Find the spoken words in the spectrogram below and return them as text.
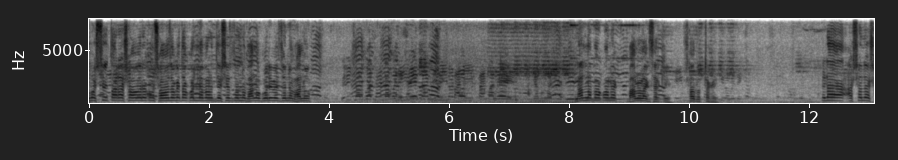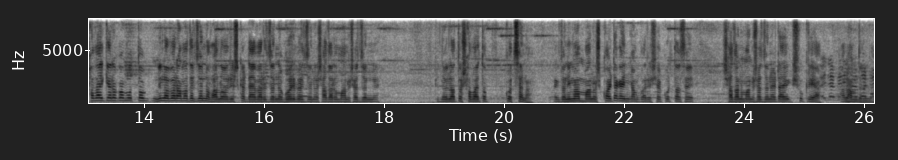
অবশ্যই তারা সব এরকম সহযোগিতা করলে আবার দেশের জন্য ভালো, গরিবের জন্য ভালো। নাল্লাপাক অনেক ভালো লাগছে আর কি, শরবতটাকে। এটা আসলে সবাইকে এরকম উদ্যোগ নিলে আমাদের জন্য ভালো রিক্সা ড্রাইভারের জন্য, গরিবের জন্য, সাধারণ মানুষের জন্য। কিন্তু এগুলো তো সবাই তো করছে না। একজন ইমাম মানুষ কয় টাকা ইনকাম করে? সে করতেছে। সাধারণ মানুষের জন্য এটাই সুক্রিয়া আলহামদুলিল্লাহ।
